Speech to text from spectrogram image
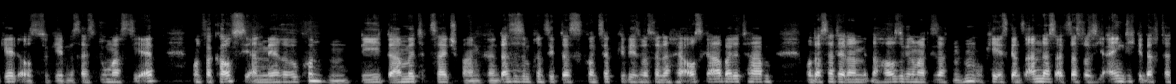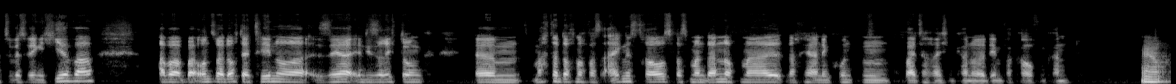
Geld auszugeben. Das heißt, du machst die App und verkaufst sie an mehrere Kunden, die damit Zeit sparen können. Das ist im Prinzip das Konzept gewesen, was wir nachher ausgearbeitet haben. Und das hat er dann mit nach Hause genommen und gesagt, hm, okay, ist ganz anders als das, was ich eigentlich gedacht hatte, weswegen ich hier war. Aber bei uns war doch der Tenor sehr in diese Richtung, ähm, macht er doch noch was Eigenes draus, was man dann nochmal nachher an den Kunden weiterreichen kann oder dem verkaufen kann. Ja.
